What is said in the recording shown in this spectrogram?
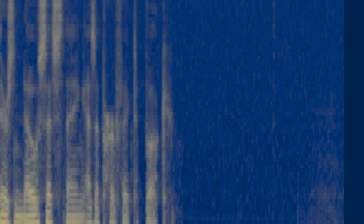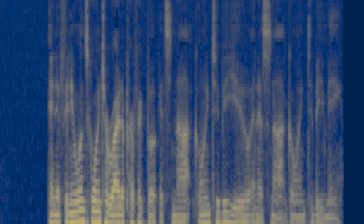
There's no such thing as a perfect book. And if anyone's going to write a perfect book, it's not going to be you and it's not going to be me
